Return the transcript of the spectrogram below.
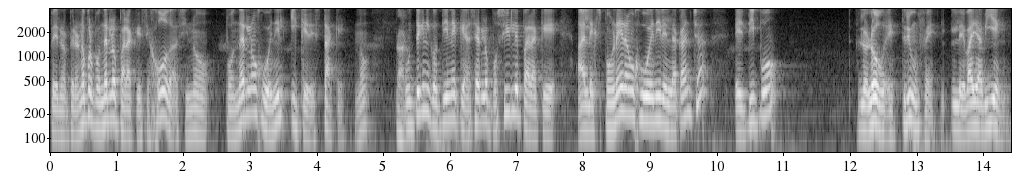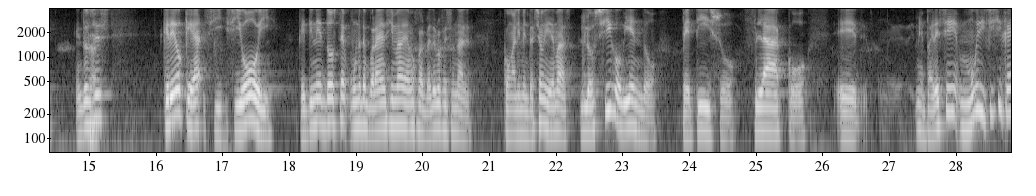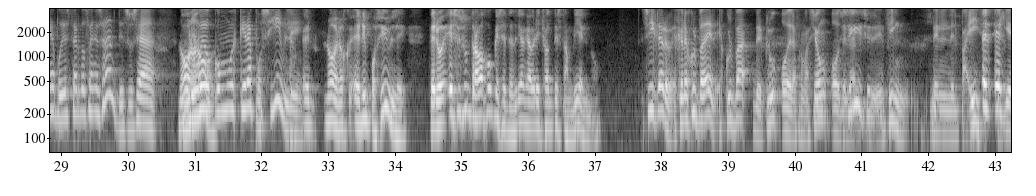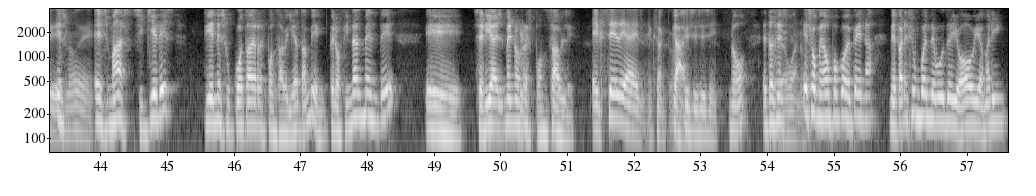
pero, pero no por ponerlo para que se joda, sino ponerlo a un juvenil y que destaque, ¿no? Claro. Un técnico tiene que hacer lo posible para que al exponer a un juvenil en la cancha, el tipo lo logre, triunfe, le vaya bien. Entonces, creo que si, si hoy, que tiene dos tem- una temporada encima, digamos, con el plantel profesional, con alimentación y demás, lo sigo viendo petizo, flaco, eh, me parece muy difícil que haya podido estar dos años antes. O sea, No, no, no, veo cómo es que era posible. Eh, no, era imposible. Pero ese es un trabajo que se tendría que haber hecho antes también, ¿no? Sí, claro, es que no es culpa de él, es culpa del club o de la formación o de la- Sí, sí, de- en fin, del, del país, Es, si es- quieres, es- ¿no? De- es más, si quieres, tiene su cuota de responsabilidad también. Pero finalmente eh, sería el menos responsable. excede a él, exacto. Claro. Sí, sí, sí, sí. ¿no? Entonces, bueno. eso me da un poco de pena. Me parece un buen debut de Joao Marín.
